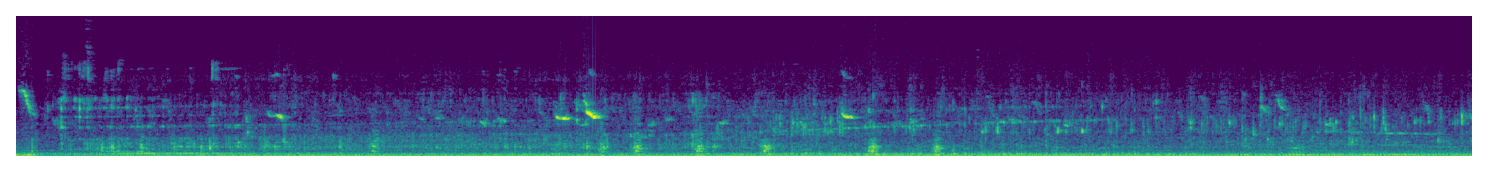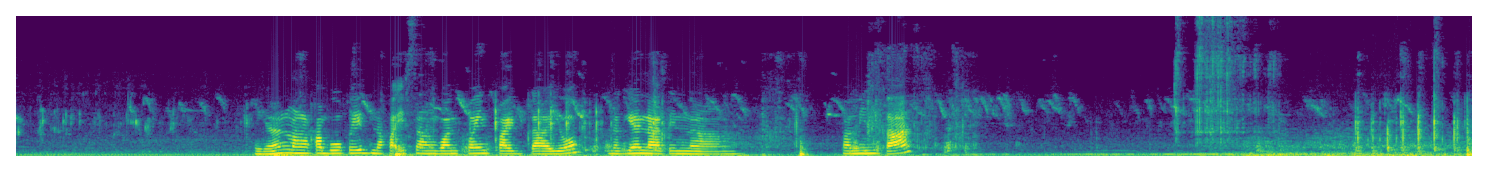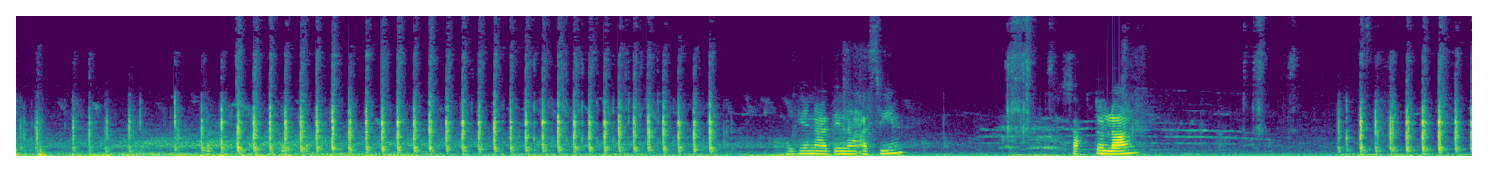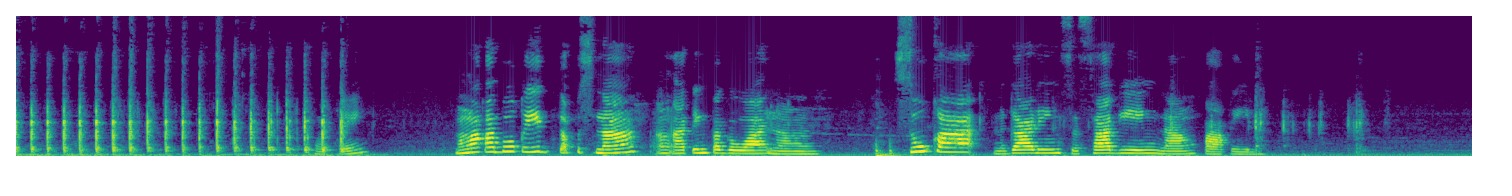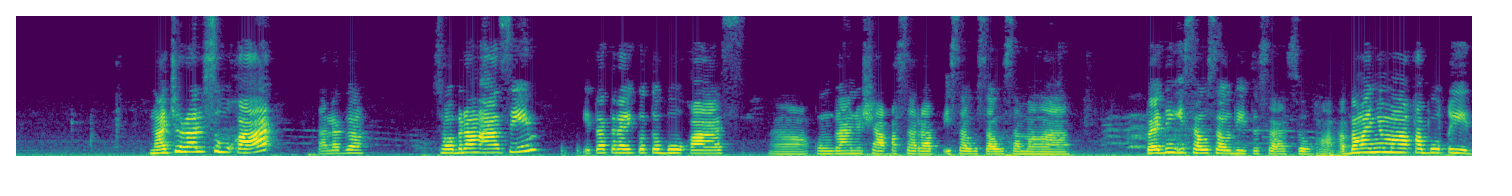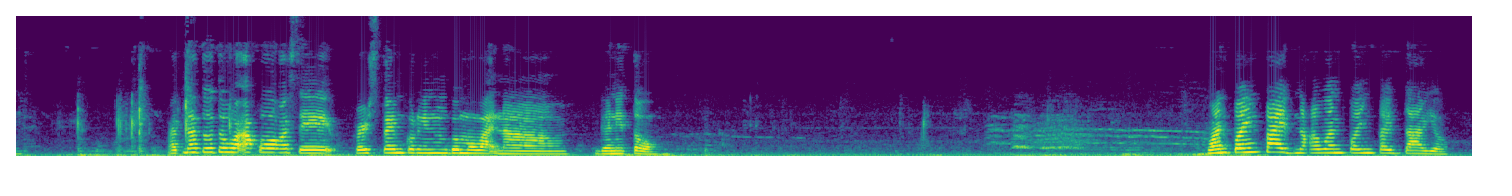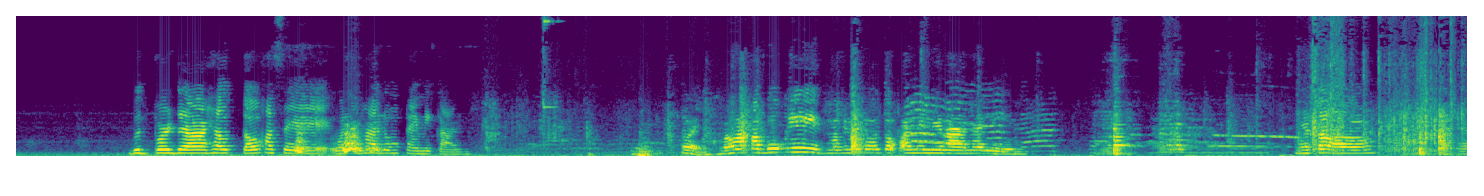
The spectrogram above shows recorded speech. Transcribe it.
Ayan, mga kabukid, nakaisang 1.5 tayo. Lagyan natin ng paminta. Lagyan natin ng asin. Sakto lang. Kabukid, tapos na ang ating paggawa ng suka na galing sa saging ng pakil. Natural suka. Talaga sobrang asim. Itatry ko to bukas ah, kung gaano siya kasarap isawsaw sa mga pwedeng isawsaw dito sa suka. Abangan nyo mga kabukid. At natutuwa ako kasi first time ko rin gumawa ng ganito. One point five, naka 1.5 tayo. Good for the health to kasi walang halong chemical. Oy, mga kabukid, magluluto kami ni Rana Lynn. Ito oh.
